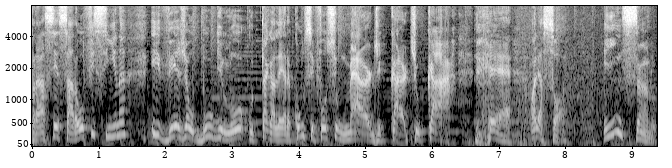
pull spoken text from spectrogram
para acessar a oficina e veja o bug louco, tá galera? Como se fosse um merge car to. É, olha só. Insano.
